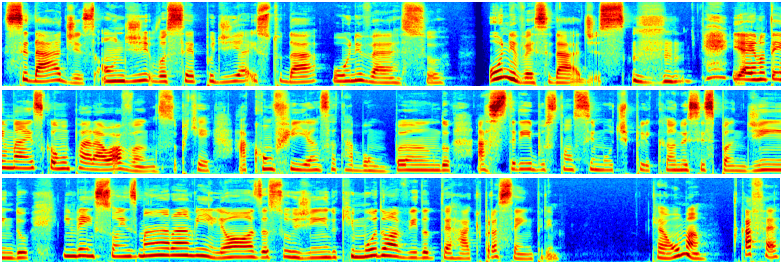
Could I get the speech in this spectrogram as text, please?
Cidades onde você podia estudar o universo universidades. e aí não tem mais como parar o avanço, porque a confiança tá bombando, as tribos estão se multiplicando e se expandindo, invenções maravilhosas surgindo que mudam a vida do terráqueo para sempre. Quer uma? Café.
